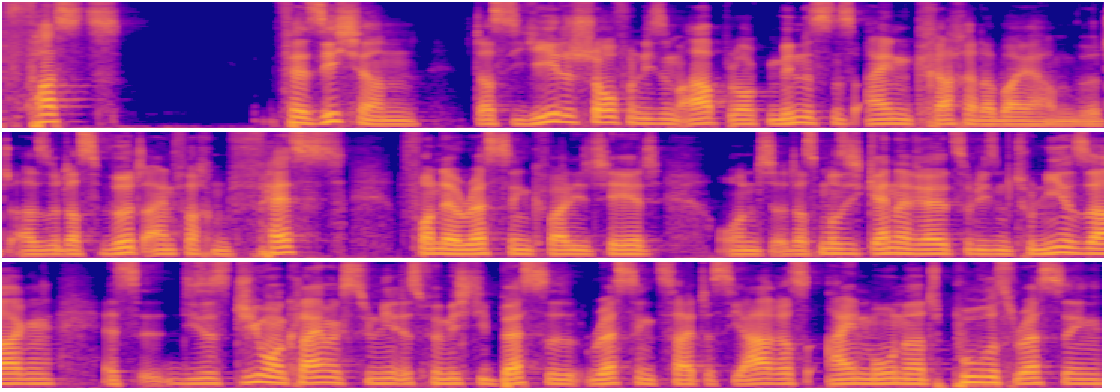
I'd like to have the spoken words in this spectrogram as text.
fast versichern, dass jede Show von diesem A-Block mindestens einen Kracher dabei haben wird. Also das wird einfach ein Fest von der Wrestling-Qualität und äh, das muss ich generell zu diesem Turnier sagen. Es, dieses G1 Climax-Turnier ist für mich die beste Wrestling-Zeit des Jahres. Ein Monat pures Wrestling,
